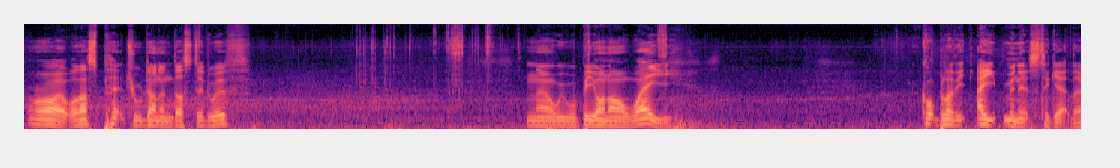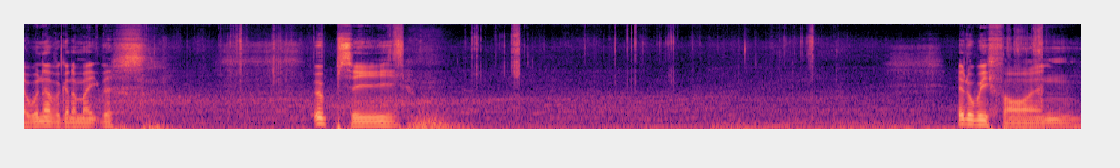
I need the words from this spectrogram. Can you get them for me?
Right, well that's petrol done and dusted with. Now we will be on our way. Got bloody eight minutes to get there. We're never going to make this. Oopsie. It'll be fine.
